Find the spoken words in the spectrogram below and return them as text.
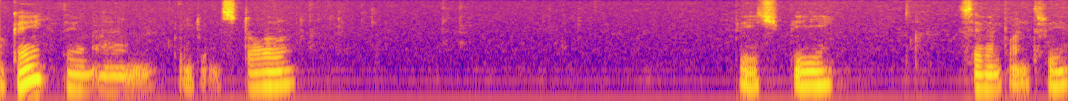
okay then i'm going to install php 7.3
